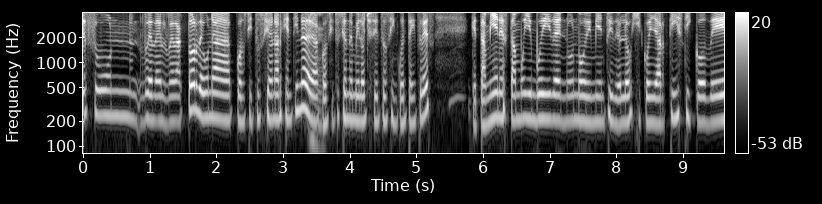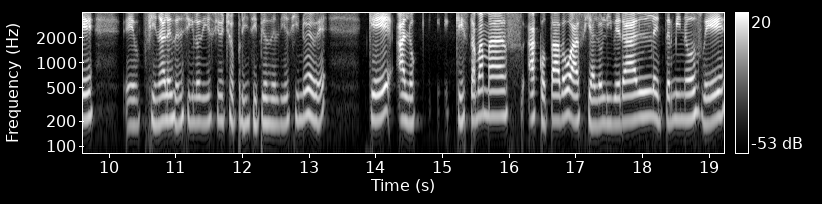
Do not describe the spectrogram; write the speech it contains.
es un el redactor de una constitución argentina, de la constitución de 1853, que también está muy imbuida en un movimiento ideológico y artístico de eh, finales del siglo XVIII, principios del XIX, que a lo que estaba más acotado hacia lo liberal en términos de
